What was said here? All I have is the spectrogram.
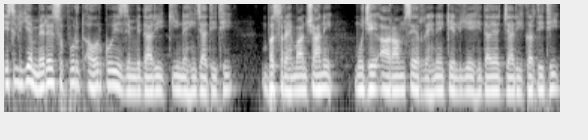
इसलिए मेरे सुपुर्द और कोई ज़िम्मेदारी की नहीं जाती थी। बस रहमान शाह ने मुझे आराम से रहने के लिए हिदायत जारी कर दी थी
